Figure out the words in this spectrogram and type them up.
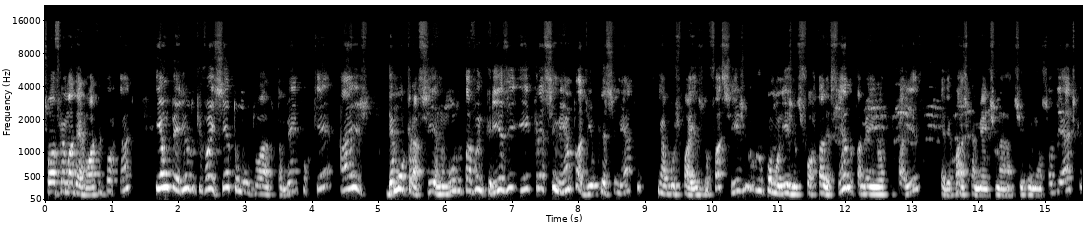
sofrem uma derrota importante. E é um período que vai ser tumultuado também, porque as democracias no mundo estavam em crise e crescimento, havia o crescimento em alguns países do fascismo, o comunismo se fortalecendo também em outros países, basicamente na antiga União Soviética.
